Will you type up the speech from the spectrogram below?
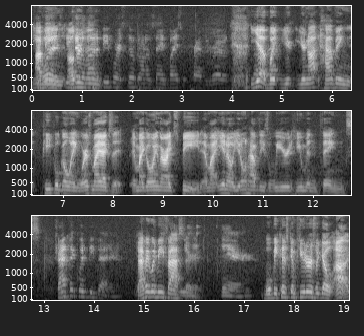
You I would, mean, because other a lot than of people are still going to the same place with crappy roads. yeah, but you're, you're not having people going, where's my exit? Am I going the right speed? Am I, you know, you don't have these weird human things. traffic would be better. Traffic would be faster. There. Well, because computers would go, ah,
